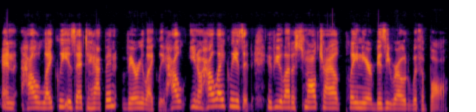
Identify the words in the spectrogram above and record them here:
And how likely is that to happen? Very likely. How you know how likely is it if you let a small child play near a busy road with a ball?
